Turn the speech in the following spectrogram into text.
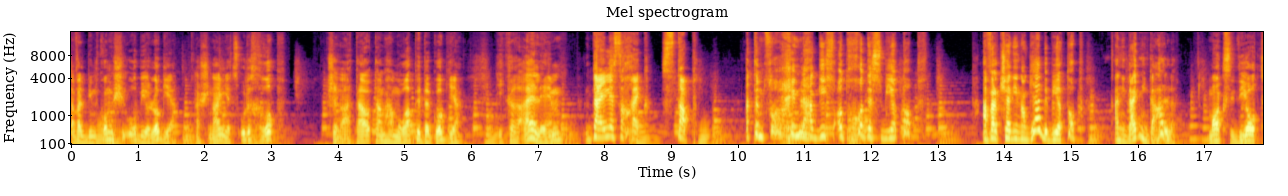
אבל במקום שיעור ביולוגיה, השניים יצאו לחרופ. כשראתה אותם המורה פדגוגיה, היא קראה אליהם די לשחק, סטופ. אתם צריכים להגיש עוד חודש ביוטופ. אבל כשאני נוגע בביוטופ, אני די נגעל. מקס אידיוט,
